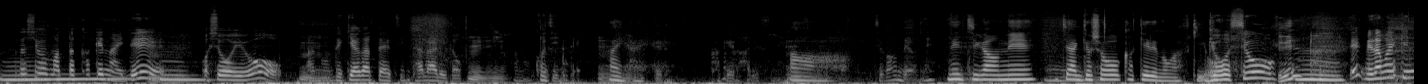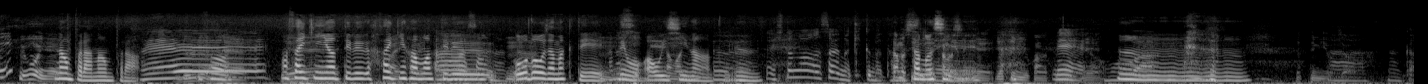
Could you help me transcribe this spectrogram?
う、うん私は全くかけないで、うん。お醤油を、うん。あの出来上がったやつにたらりと、うんうん。あの個人でうんはいはい。かける派ですね。あ違うんだよね。あね違うね。うん。じゃあ魚醤をかけるのが好きよ。魚醤？え？うん。え目玉焼きに？すごいね。ナンプラーナンプラー。へえまあ、最近やってる最近ハマってるだ。王道じゃなくて、うん。でもあ美味しいなって。いう、うん。人のそういうの聞くの楽しい楽しいね。やってみようかなって思うね。ううんうんうんうん。やってみようじゃあ。なんか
